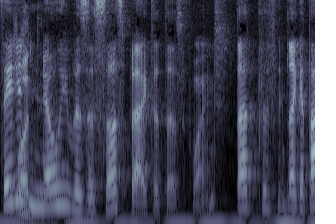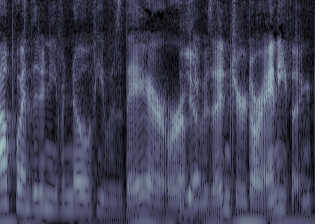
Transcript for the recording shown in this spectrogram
They didn't What- know he was a suspect at this point. That the th- like at that point they didn't even know if he was there or if Yeah. he was injured or anything.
